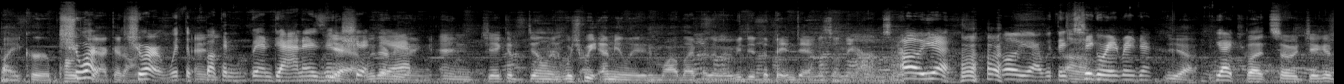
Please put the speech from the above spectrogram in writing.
biker punk sure. jacket on. Sure. With the And- fucking bandanas and yeah, shit. with yeah. everything. And Jakob Dylan, which we emulated in Wildlife, by the way, we did the bandanas on the arms and Oh, yeah. oh, yeah. With the cigarette right there. Yeah. Yeah. But so Jakob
